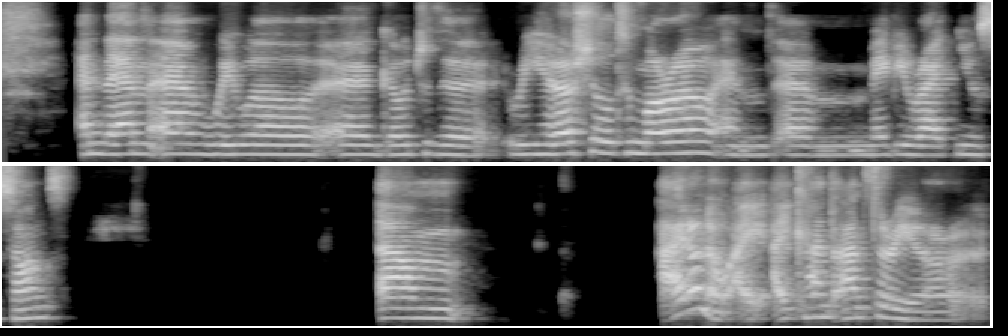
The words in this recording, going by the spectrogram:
and then um, we will uh, go to the rehearsal tomorrow and um, maybe write new songs. Um, I don't know. I, I can't answer your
